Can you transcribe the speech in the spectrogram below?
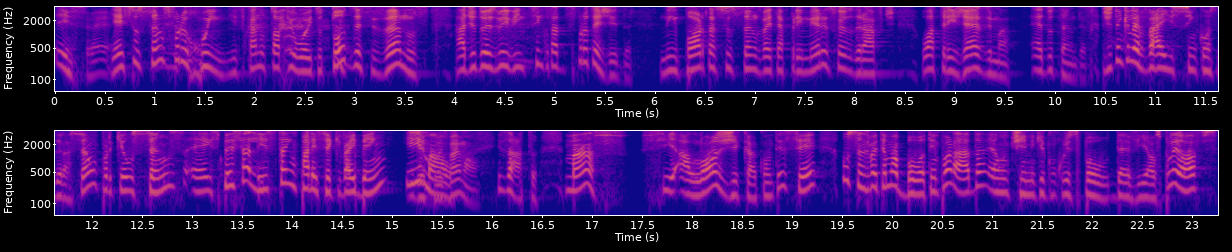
Isso, é. E aí, se o Suns for ruim e ficar no top 8 todos esses anos, a de 2025 está desprotegida. Não importa se o Suns vai ter a primeira escolha do draft ou a trigésima, é do Thunder. A gente tem que levar isso em consideração, porque o Suns é especialista em parecer que vai bem e, E mal. vai mal. Exato. Mas, se a lógica acontecer, o Suns vai ter uma boa temporada. É um time que com Chris Paul deve ir aos playoffs.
